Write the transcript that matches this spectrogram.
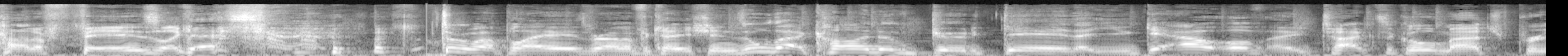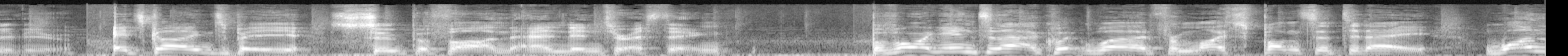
kind of fears, I guess. Talk about players, ramifications, all that kind of good gear that you get out of a tactical match preview. It's going to be super fun and interesting. Before I get into that, a quick word from my sponsor today, One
